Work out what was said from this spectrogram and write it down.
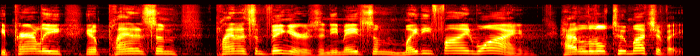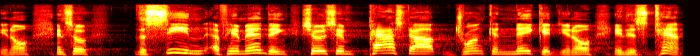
he apparently, you know, planted some planted some vineyards and he made some mighty fine wine. Had a little too much of it, you know, and so the scene of him ending shows him passed out, drunk and naked, you know, in his tent.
